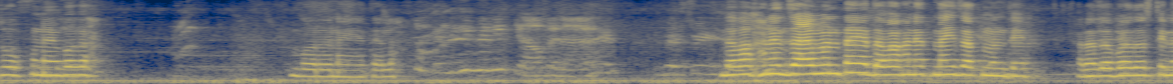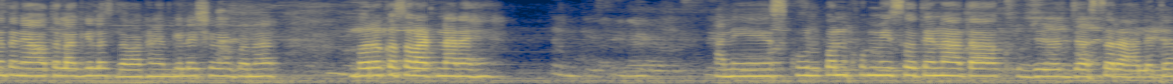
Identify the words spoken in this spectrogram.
झोपून आहे बघा. बरं नाही आहे त्याला. दवाखान्यात जाय म्हणताय दवाखान्यात नाही जात म्हणते. आता जबरदस्तीनं त्याने आवतं तर लागेलच. दवाखान्यात गेल्याशिवाय बनार बरं कसं वाटणार आहे? आणि स्कूल पण खूप मिस होते ना आता खूप दिवस जास्त राहिले तर.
